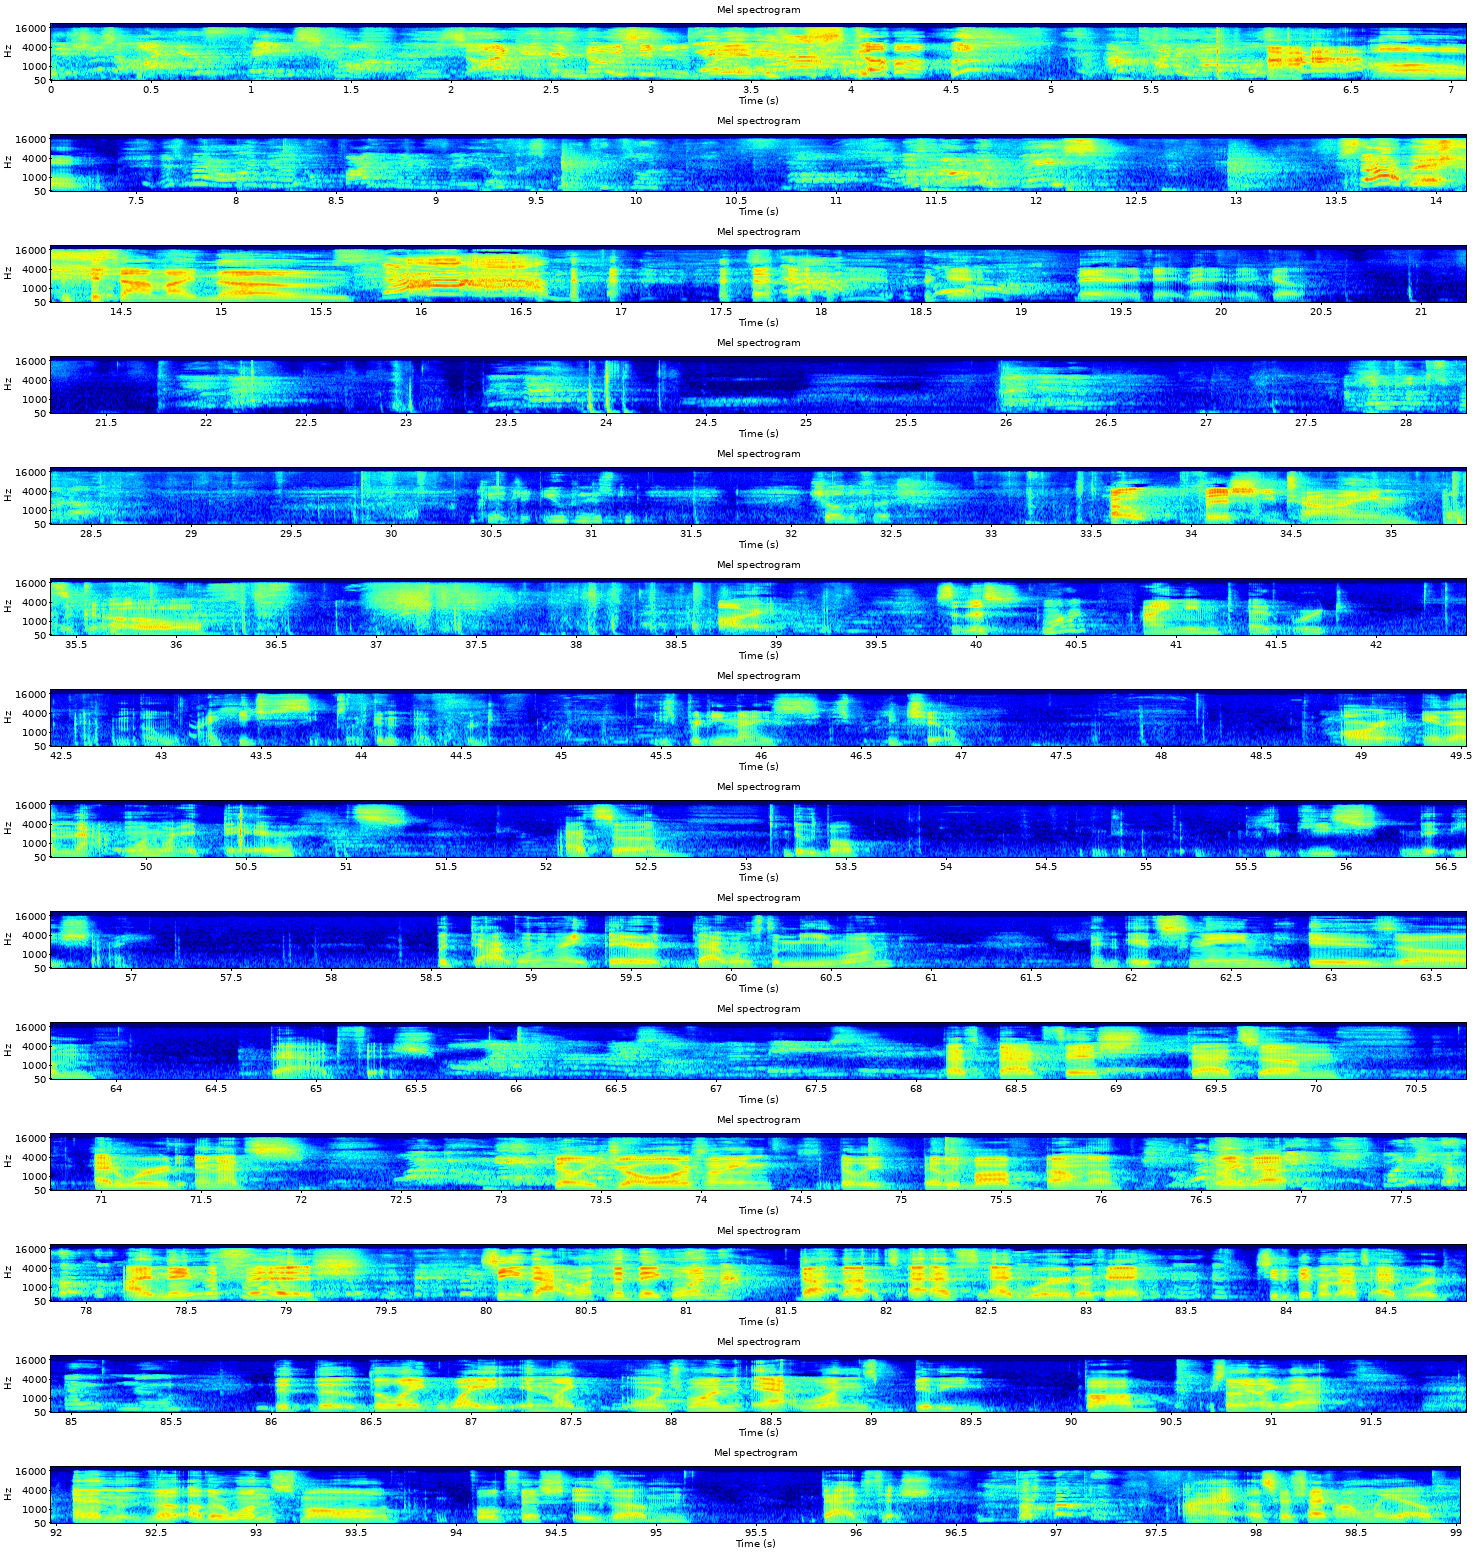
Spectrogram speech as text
It's just on your face, Connor. It's on your nose and Get it out. Stop. I'm cutting out most. Ah! Oh. This might only be like a five minute video because school keeps on. Is it on my face? Stop it! It's on my nose. Stop! okay. There. Okay. There. There. Go. Okay? Okay? Right, then the- I'm gonna cut this part out. Okay, you can just show the fish. Oh, fishy time. Let's go. All right. So this one I named Edward. I don't know why. He just seems like an Edward. He's pretty nice. He's pretty chill. All right, and then that one right there. That's that's um Billy Bob. He, he's he's shy. But that one right there, that one's the mean one. And its name is um Bad Fish. Oh, I just hurt myself. You're the babysitter. That's Bad Fish. That's um Edward and that's What do you name Billy Joel or something. Billy Billy Bob. I don't know. Something like that. What do you? I named the fish. See that one, the big one. That that's that's Edward. Okay. See the big one. That's Edward. I no. The the the like white and like orange one. That one's Billy Bob or something like that. And then the other one, the small goldfish, is um Bad Fish. All right, let's go check on Leo.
